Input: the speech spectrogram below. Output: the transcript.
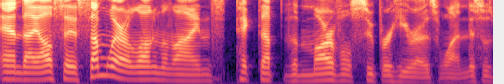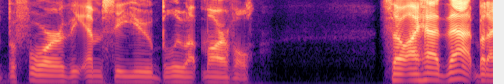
And I also, somewhere along the lines, picked up the Marvel Superheroes one. This was before the MCU blew up Marvel. So I had that, but I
